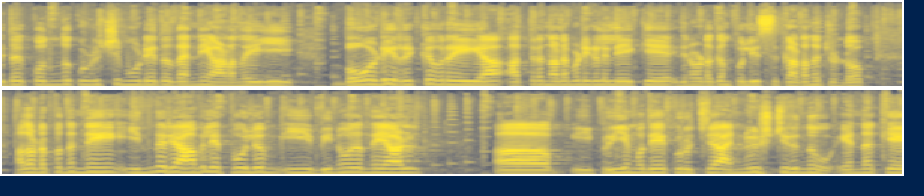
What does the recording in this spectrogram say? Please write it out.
ഇത് കൊന്നു കുഴിച്ചു മൂടിയത് തന്നെയാണെന്ന് ഈ ബോഡി റിക്കവർ ചെയ്യുക അത്തരം നടപടികളിലേക്ക് ഇതിനോടകം പോലീസ് കടന്നിട്ടുണ്ടോ? അതോടൊപ്പം തന്നെ ഇന്ന് രാവിലെ പോലും ഈ വിനോദ് എന്നയാൾ ഈ പ്രിയമതയെക്കുറിച്ച് അന്വേഷിച്ചിരുന്നു എന്നൊക്കെ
